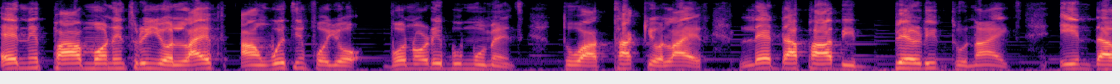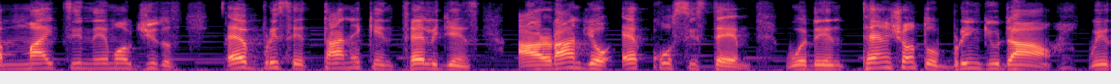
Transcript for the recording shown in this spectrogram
Any power monitoring your life and waiting for your vulnerable moment to attack your life, let that power be buried tonight in the mighty name of Jesus. Every satanic intelligence around your ecosystem with the intention to bring you down, we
